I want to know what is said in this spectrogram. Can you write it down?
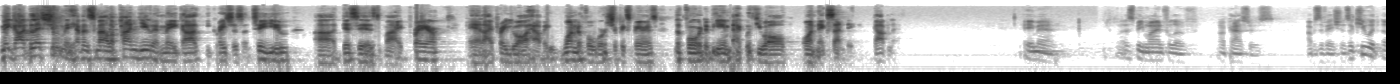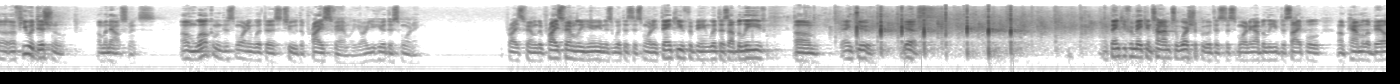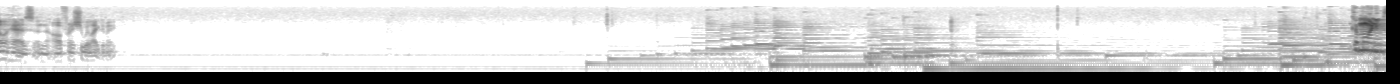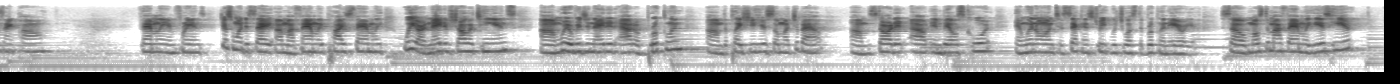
May God bless you. May heaven smile upon you, and may God be gracious unto you. Uh, this is my prayer, and I pray you all have a wonderful worship experience. Look forward to being back with you all on next Sunday. God bless. Amen. Let's be mindful of our pastor's observations. A few, uh, a few additional um, announcements. Um, welcome this morning with us to the Price family. Are you here this morning? The Price family. The Price Family Union is with us this morning. Thank you for being with us. I believe. Um, thank you. Yes. Thank you for making time to worship with us this morning. I believe disciple um, Pamela Bell has an offering she would like to make. Good morning, St. Paul, family and friends. Just wanted to say, uh, my family, Price family, we are native Charlotteans. Um, we originated out of Brooklyn, um, the place you hear so much about. Um, started out in Bell's Court and went on to Second Street, which was the Brooklyn area. So most of my family is here.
